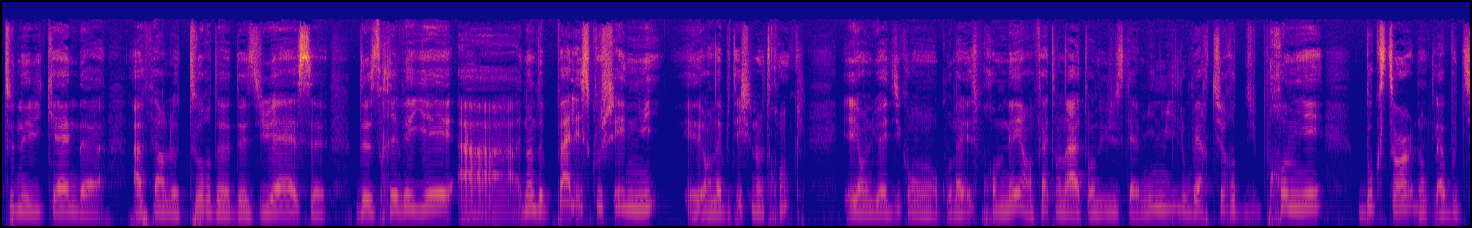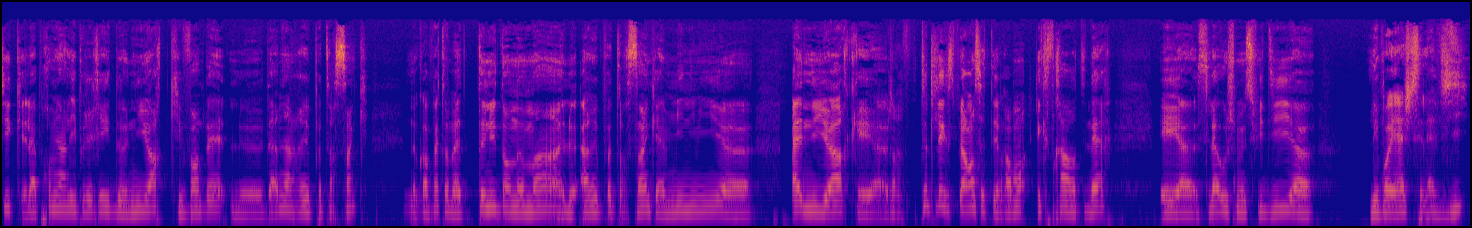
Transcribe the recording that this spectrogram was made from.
tous nos week-ends à faire le tour de, des US, de se réveiller à non de pas aller se coucher une nuit. Et on habitait chez notre oncle et on lui a dit qu'on allait se promener. En fait, on a attendu jusqu'à minuit l'ouverture du premier bookstore, donc la boutique, la première librairie de New York qui vendait le dernier Harry Potter 5. Donc en fait, on a tenu dans nos mains le Harry Potter 5 à minuit euh, à New York et euh, toute l'expérience était vraiment extraordinaire. Et euh, c'est là où je me suis dit, les voyages, c'est la vie.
